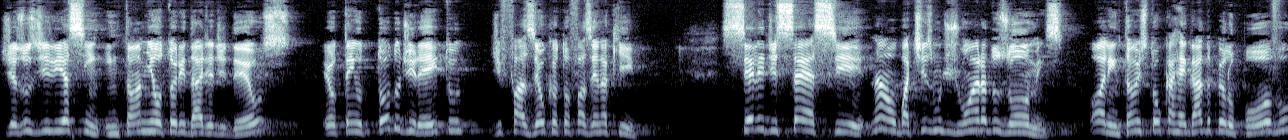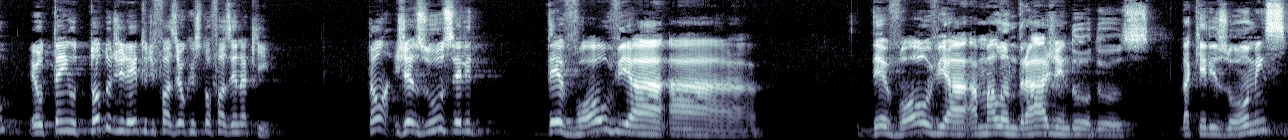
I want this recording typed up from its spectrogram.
Jesus diria assim: então a minha autoridade é de Deus eu tenho todo o direito de fazer o que eu estou fazendo aqui. Se ele dissesse, não, o batismo de João era dos homens, olha, então estou carregado pelo povo, eu tenho todo o direito de fazer o que estou fazendo aqui. Então, Jesus, ele devolve a, a devolve a, a malandragem do, dos, daqueles homens,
